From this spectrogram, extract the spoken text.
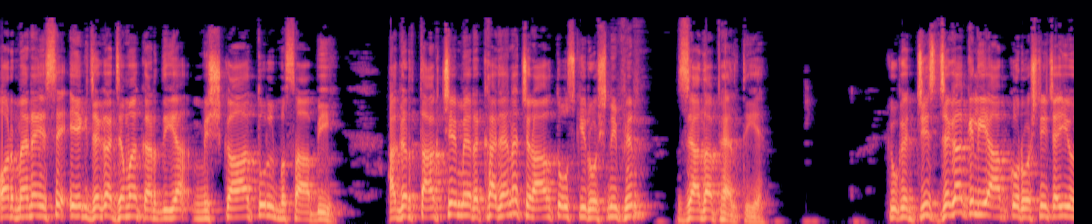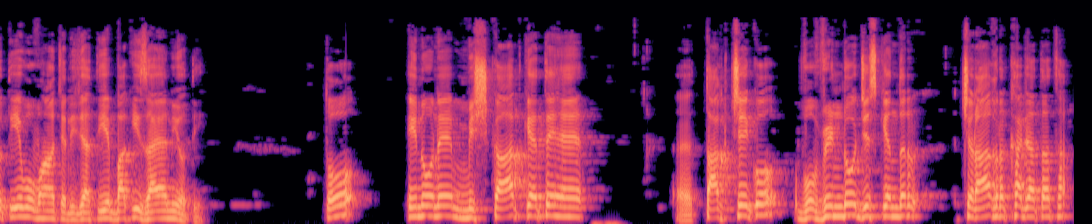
اور میں نے اسے ایک جگہ جمع کر دیا، مشکات المسابی اگر تاکچے میں رکھا جائے نا چراغ تو اس کی روشنی پھر زیادہ پھیلتی ہے۔ کیونکہ جس جگہ کے لیے آپ کو روشنی چاہیے ہوتی ہے، وہ وہاں چلی جاتی ہے، باقی ضائع نہیں ہوتی۔ تو انہوں نے مشکات کہتے ہیں، تاکچے کو، وہ ونڈو جس کے اندر چراغ رکھا جاتا تھا۔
